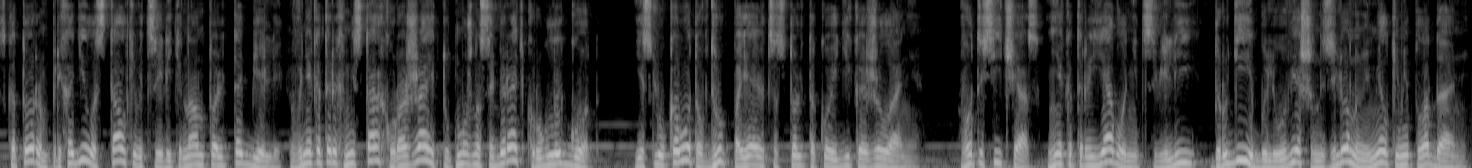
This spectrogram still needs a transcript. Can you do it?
с которым приходилось сталкиваться и лейтенанту Альтабелли. В некоторых местах урожай тут можно собирать круглый год, если у кого-то вдруг появится столь такое дикое желание. Вот и сейчас некоторые яблони цвели, другие были увешаны зелеными мелкими плодами,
